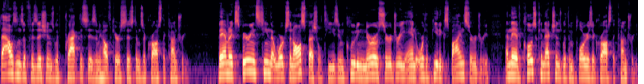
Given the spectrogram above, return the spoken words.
thousands of physicians with practices and healthcare systems across the country. They have an experienced team that works in all specialties, including neurosurgery and orthopedic spine surgery, and they have close connections with employers across the country.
